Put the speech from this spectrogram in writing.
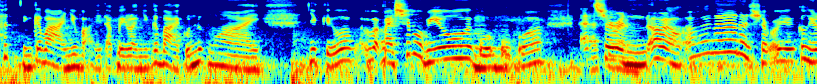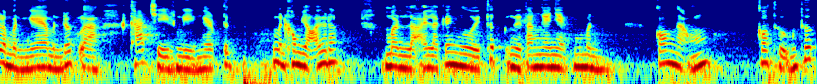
thích những cái bài như vậy đặc biệt là những cái bài của nước ngoài như kiểu bài Shape of You của của của Ed Sheeran. Shape of You. Có nghĩa là mình nghe mình rất là catchy nghiền nghe tức mình không giỏi cái đó. Mình lại là cái người thích người ta nghe nhạc của mình có ngẫm có thưởng thức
